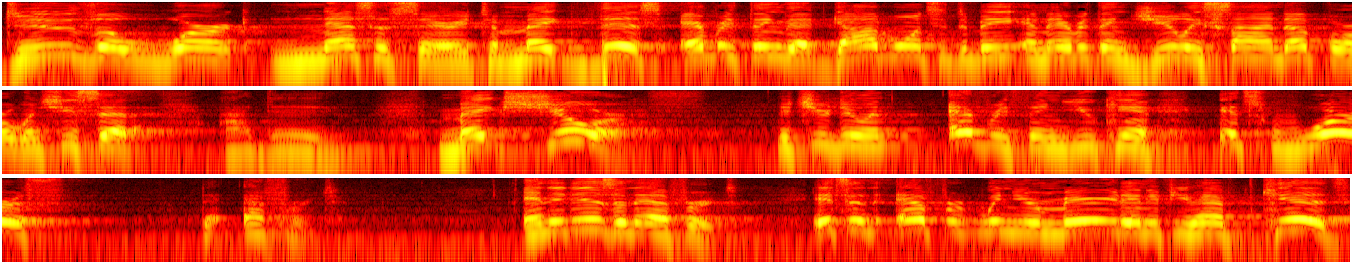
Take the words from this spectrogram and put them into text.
Do the work necessary to make this everything that God wants it to be and everything Julie signed up for when she said, I do. Make sure that you're doing everything you can. It's worth the effort. And it is an effort. It's an effort when you're married and if you have kids.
